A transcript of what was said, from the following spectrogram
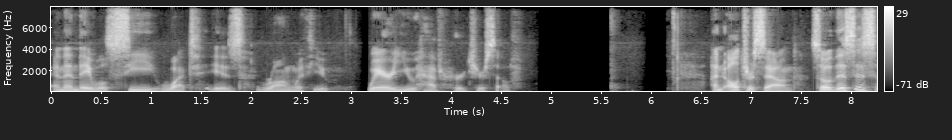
and then they will see what is wrong with you, where you have hurt yourself. An ultrasound. So this is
